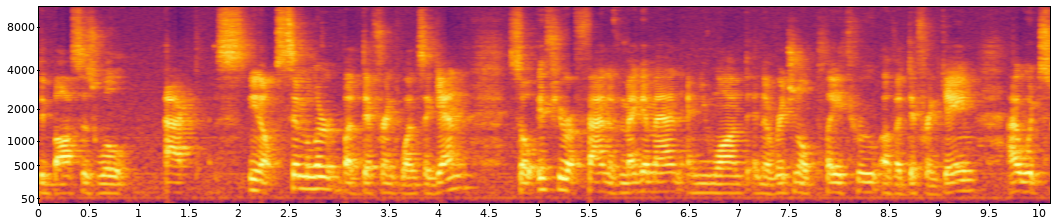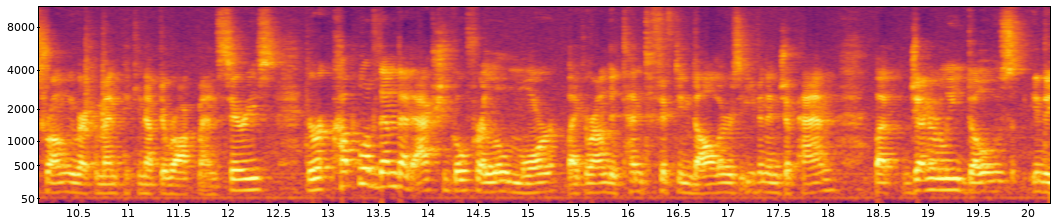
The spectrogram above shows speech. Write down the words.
the bosses will act you know similar but different once again so if you're a fan of Mega Man and you want an original playthrough of a different game I would strongly recommend picking up the Rockman series. There are a couple of them that actually go for a little more like around the 10 to 15 dollars even in Japan. But generally those in the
